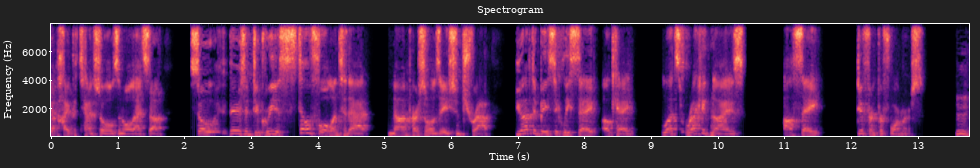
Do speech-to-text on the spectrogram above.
high potentials and all that stuff. So there's a degree to still fall into that non-personalization trap. You have to basically say, okay, let's recognize, I'll say, different performers. Hmm.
